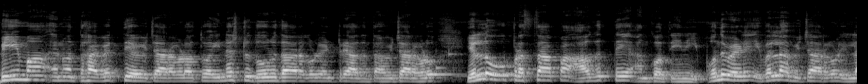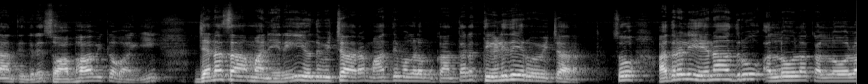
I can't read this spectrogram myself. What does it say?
ಭೀಮಾ ಎನ್ನುವಂತಹ ವ್ಯಕ್ತಿಯ ವಿಚಾರಗಳು ಅಥವಾ ಇನ್ನಷ್ಟು ದೂರುದಾರಗಳು ಎಂಟ್ರಿ ಆದಂತಹ ವಿಚಾರಗಳು ಎಲ್ಲವೂ ಪ್ರಸ್ತಾಪ ಆಗುತ್ತೆ ಅನ್ಕೋತೀನಿ. ಒಂದು ವೇಳೆ ಇವೆಲ್ಲ ವಿಚಾರಗಳು ಇಲ್ಲ ಅಂತಿದ್ರೆ ಸ್ವಾಭಾವಿಕವಾಗಿ ಜನಸಾಮಾನ್ಯರಿಗೆ ಈ ಒಂದು ವಿಚಾರ ಮಾಧ್ಯಮಗಳ ಮುಖಾಂತರ ತಿಳಿದೇ ಇರುವ ವಿಚಾರ. ಸೊ ಅದರಲ್ಲಿ ಏನಾದರೂ ಅಲ್ಲೋಲ ಕಲ್ಲೋಲ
